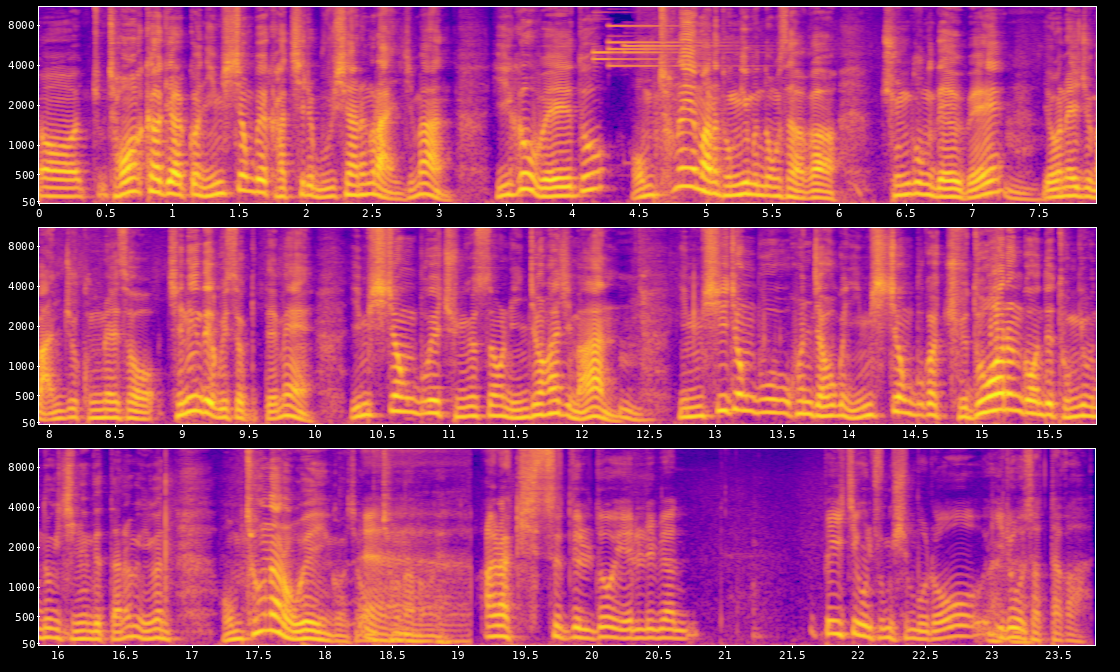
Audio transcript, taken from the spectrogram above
어, 좀 정확하게 할 건 임시정부의 가치를 무시하는 건 아니지만 이거 외에도 엄청나게 많은 독립운동사가 중국 내외, 음. 연해주, 만주, 국내에서 진행되고 있었기 때문에 임시정부의 중요성을 인정하지만 음. 임시정부 혼자 혹은 임시정부가 주도하는 가운데 독립운동이 진행됐다는 건 이건 엄청난 오해인 거죠. 엄청난 예. 오해. 아나키스트들도 예를 들면 베이징을 중심으로 네. 이루어졌다가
